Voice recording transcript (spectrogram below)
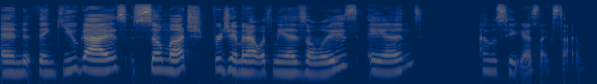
And thank you guys so much for jamming out with me as always. And I will see you guys next time.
